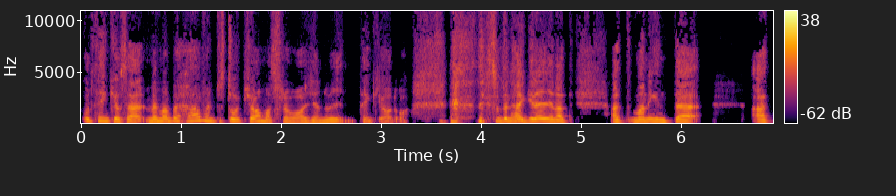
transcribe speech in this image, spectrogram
Och då tänker jag så här, men man behöver inte stå i pyjamas för att vara genuin, tänker jag då. liksom den här grejen att, att man inte, att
